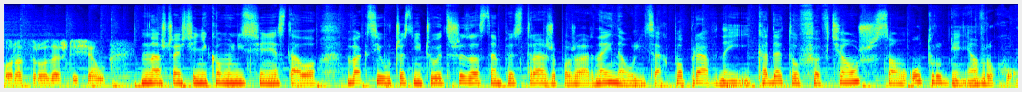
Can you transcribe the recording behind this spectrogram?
oraz rozeszli się. Na szczęście nikomu nic się nie stało. W akcji uczestniczyły trzy zastępy straży pożarnej na ulicach Poprawnej i Kadetów. Wciąż są utrudnienia w ruchu.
